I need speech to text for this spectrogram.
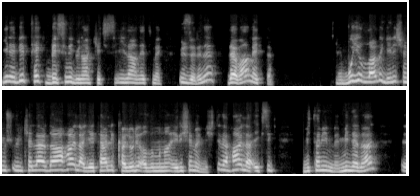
yine bir tek besini günah keçisi ilan etmek üzerine devam etti. Bu yıllarda gelişmemiş ülkeler daha hala yeterli kalori alımına erişememişti ve hala eksik vitamin ve mineral e,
